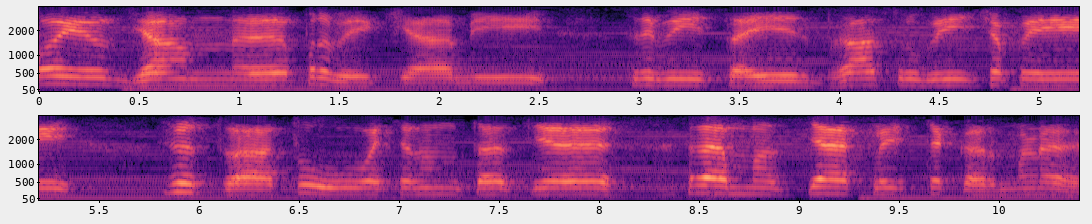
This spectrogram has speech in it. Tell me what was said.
अयोध्यां न प्रवेक्ष्यामि। त्रिभितैर्भ्रातृभिः शपे श्रुत्वा तु वचनं तस्य रामस्याक्लिष्टकर्मणः।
